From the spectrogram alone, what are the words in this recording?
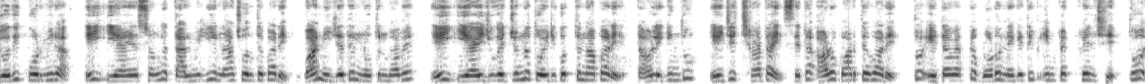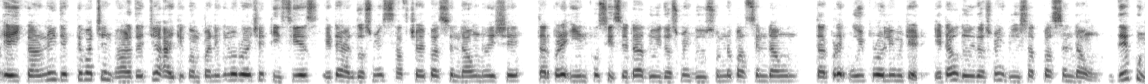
যদি কর্মীরা এই এআই এর সঙ্গে তাল মিলিয়ে না চলতে পারে বা নিজেদের নতুন ভাবে এই এআই যুগের জন্য তৈরি করতে না পারে, তাহলে কিন্তু এই যে ছাঁটাই সেটা আরও বাড়তে পারে। তো এটাও একটা বড় নেগেটিভ ইম্প্যাক্ট ফেলছে। তো এই কারণেই দেখতে পাচ্ছেন ভারতের যে আইটি কোম্পানিগুলো রয়েছে টিসিএস এটা এক দশমিক সাত ছয় পার্সেন্ট ডাউন হয়েছে। তারপরে ইনফোসিস এটা দুই দশমিক দুই শূন্য পার্সেন্ট ডাউন তারপরে উইপ্রো লিমিটেড এটাও দুই দশমিক দুই সাত পার্সেন্ট ডাউন দেখুন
